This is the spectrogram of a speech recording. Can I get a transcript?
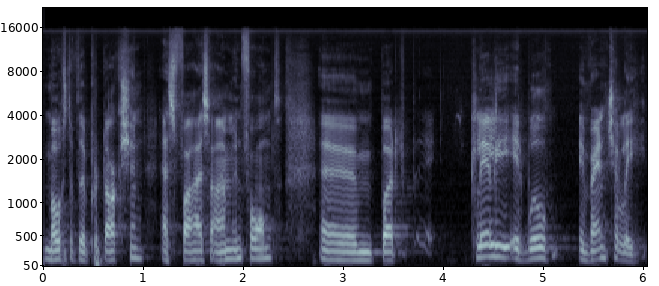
most of the production, as far as I'm informed. Um, but clearly, it will eventually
